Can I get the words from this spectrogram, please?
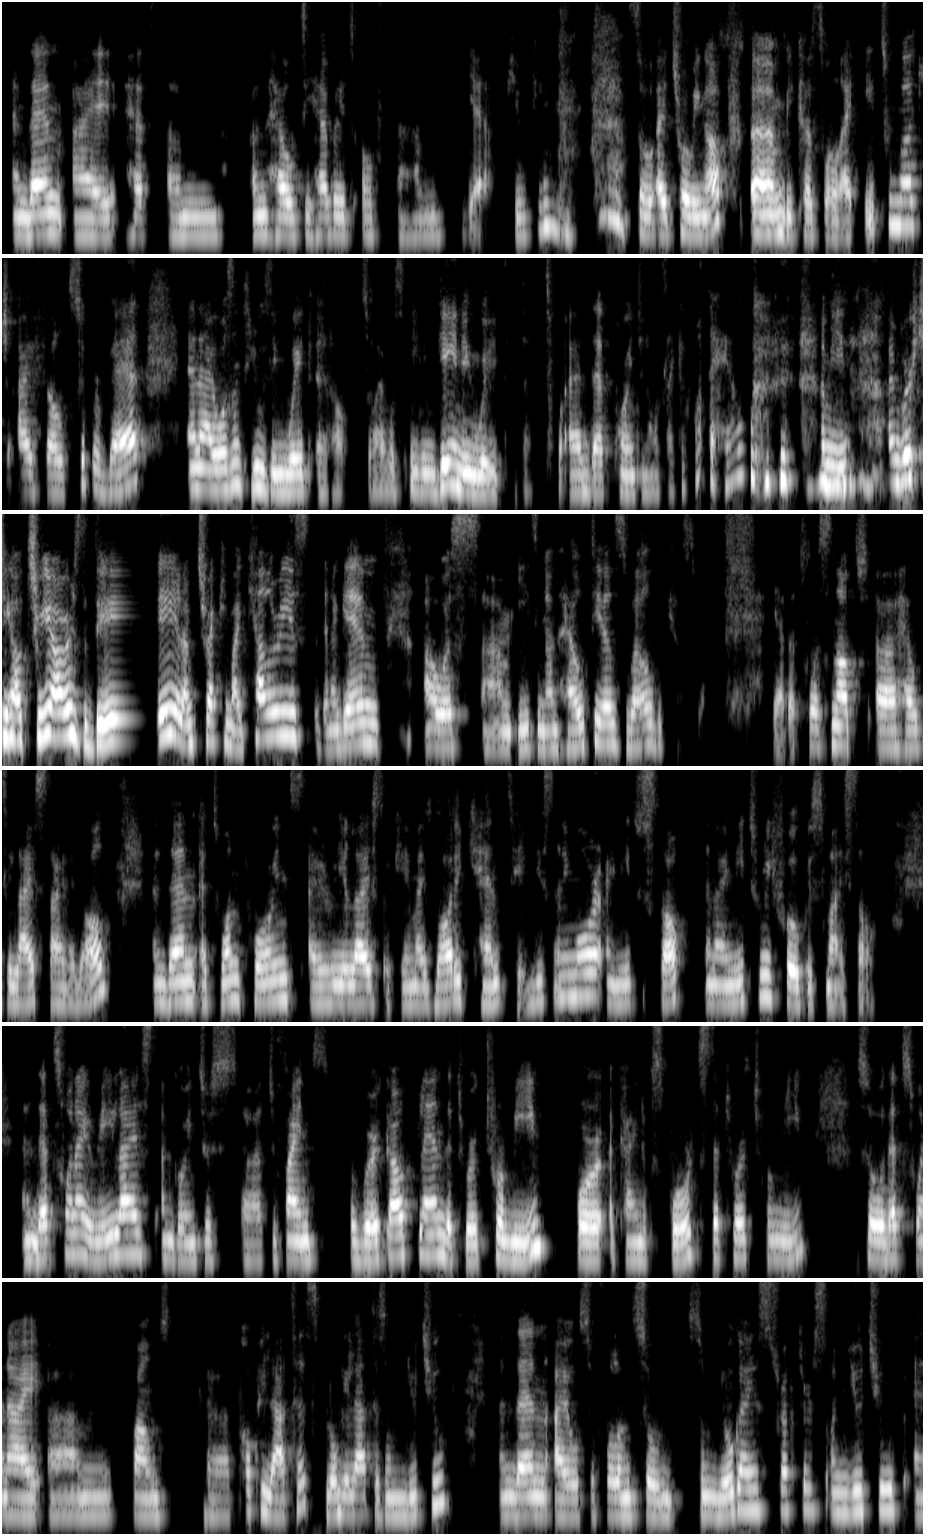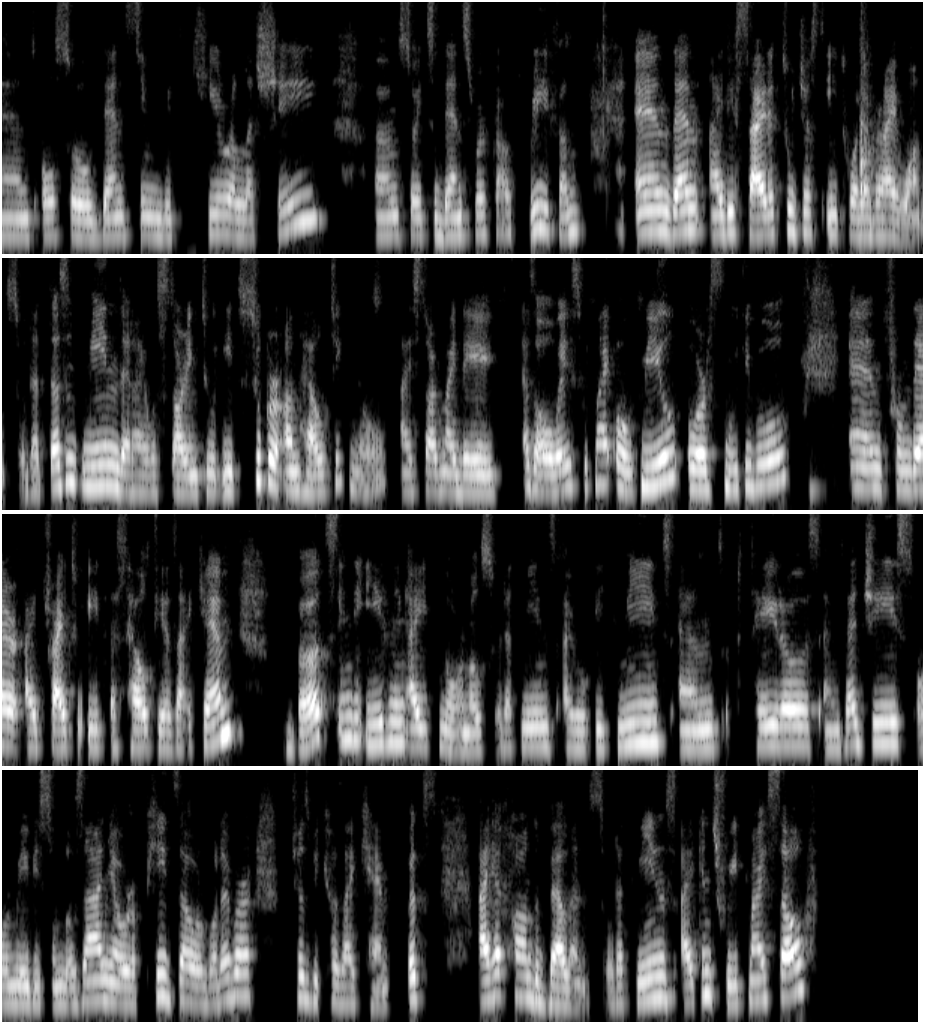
And then I had um, unhealthy habit of um, yeah puking. So i throwing up um, because well i ate too much i felt super bad and i wasn't losing weight at all. So i was even gaining weight at that, at that point and i was like what the hell? I mean i'm working out three hours a day and i'm tracking my calories but then again i was um, eating unhealthy as well because yeah, that was not a healthy lifestyle at all. And then at one point, I realized, okay, my body can't take this anymore. I need to stop and I need to refocus myself. And that's when I realized I'm going to uh, to find a workout plan that worked for me or a kind of sports that worked for me. So that's when I um, found uh, POP Pilates, Blogilates on YouTube and then I also followed some some yoga instructors on YouTube and also dancing with Keaira LaShae. Um, so it's a dance workout, really fun. And then I decided to just eat whatever I want. So that doesn't mean that I was starting to eat super unhealthy. No, I start my day as always with my oatmeal or smoothie bowl. And from there, I try to eat as healthy as I can but in the evening i eat normal. So that means i will eat meat and potatoes and veggies or maybe some lasagna or a pizza or whatever just because i can. But i have found a balance. So that means i can treat myself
